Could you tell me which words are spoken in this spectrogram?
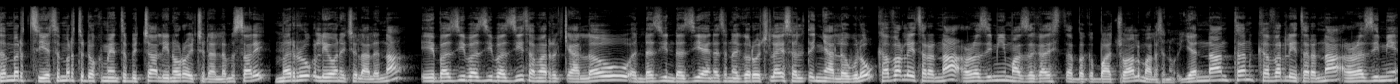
ትምህርት የትምህርት document ብቻ ሊኖረው ይችላል። ለምሳሌ ምሩቅ ሊሆን ይችላል እና በዚህ በዚህ በዚህ ተመርቂያለው እንደዚህ እንደዚህ አይነት ነገሮች ላይ ሰልጥኛለው ብሎ cover letter ና resume ማዘጋጀት ይጠበቅባቸዋል ማለት ነው። የእናንተን cover letter ና resume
